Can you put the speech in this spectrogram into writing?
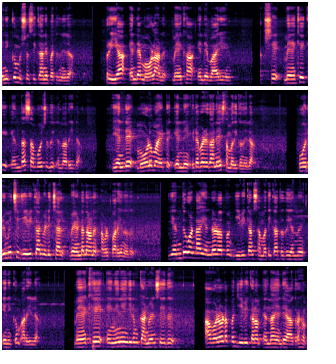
എനിക്കും വിശ്വസിക്കാനേ പറ്റുന്നില്ല. പ്രിയ എന്റെ മോളാണ് മേഘ എന്റെ ഭാര്യയും. പക്ഷേ മേഘയ്ക്ക് എന്താ സംഭവിച്ചത് എന്നറിയില്ല. എന്റെ മോളുമായിട്ട് എന്നെ ഇടപഴകാനേ സമ്മതിക്കുന്നില്ല. ഒരുമിച്ച് ജീവിക്കാൻ വിളിച്ചാൽ വേണ്ടെന്നാണ് അവൾ പറയുന്നത്. എന്തുകൊണ്ടാണ് എന്നോടൊപ്പം ജീവിക്കാൻ സമ്മതിക്കാത്തത് എന്ന് എനിക്കും അറിയില്ല. മേഘയെ എങ്ങനെയെങ്കിലും കൺവിൻസ് ചെയ്ത് അവളോടൊപ്പം ജീവിക്കണം എന്നാണ് എന്റെ ആഗ്രഹം.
